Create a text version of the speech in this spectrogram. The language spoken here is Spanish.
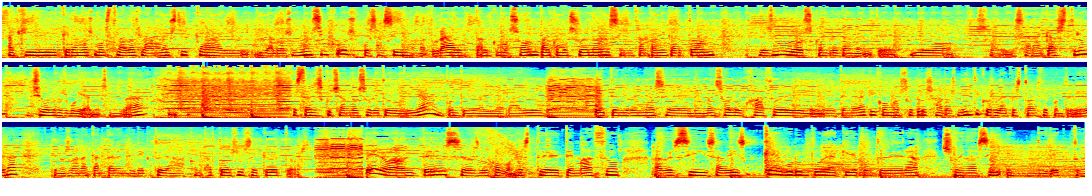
Aquí queremos mostraros la música y, a los músicos, pues así, natural, tal como son, tal como suenan, sin trampa ni cartón, desnudos completamente. Yo soy Sara Castro, yo los voy a desnudar. Estás escuchando sobre todo ella en Ponte de Ayuda Radio. Hoy tendremos el inmenso lujazo de, tener aquí con nosotros a los míticos Black Stones de Pontevedra que nos van a cantar en directo y a contar todos sus secretos. Pero antes os dejo con este temazo a ver si sabéis qué grupo de aquí de Pontevedra suena así en directo.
